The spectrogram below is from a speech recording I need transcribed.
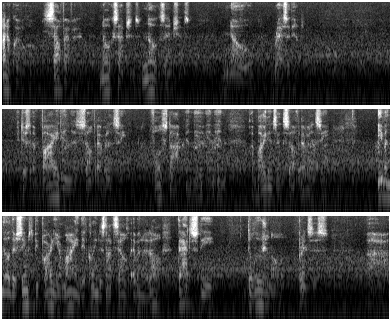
unequivocal, self-evident, no exceptions, no exemptions, no residue. And just abide in this self-evidency. Full stop in the in, in abidance and self-evidency. Even though there seems to be part of your mind that claims it's not self-evident at all, that's the delusional princess. Uh,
